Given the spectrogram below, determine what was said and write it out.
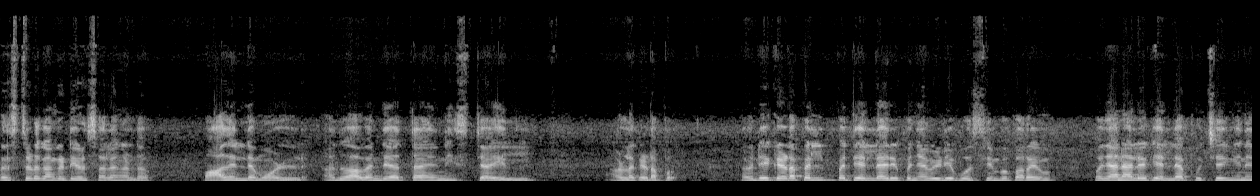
റെസ്റ്റ് എടുക്കാൻ കിട്ടിയ ഒരു സ്ഥലം കണ്ടോ? വാതിലിന്റെ മുകളിൽ അതും അവന്റെ ആ തനി സ്റ്റൈലിൽ ഉള്ള കിടപ്പ്. അവന്റെ ഈ കിടപ്പെ പറ്റി എല്ലാവരും ഇപ്പം ഞാൻ വീഡിയോ പോസ്റ്റ് ചെയ്യുമ്പോൾ പറയും അപ്പോൾ ഞാൻ ആലോചിക്കും എല്ലാ പൂച്ച ഇങ്ങനെ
